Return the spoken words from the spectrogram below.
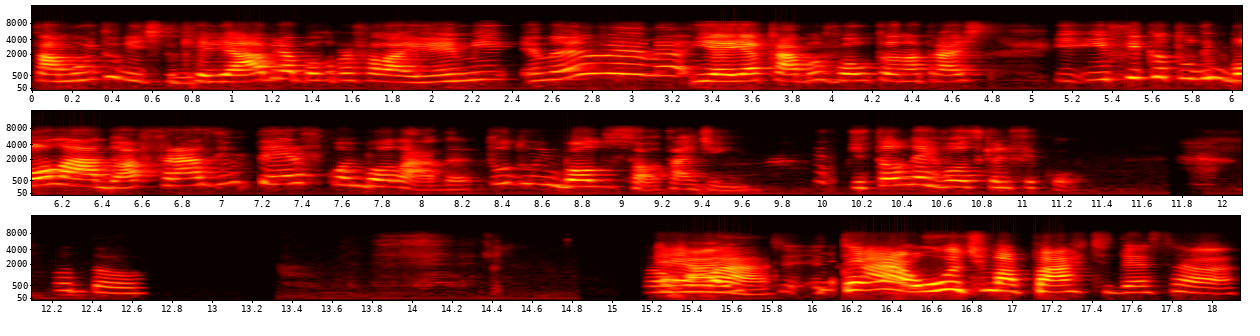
Tá muito nítido que ele abre a boca para falar M, M, M, M, e aí acaba voltando atrás e, e, fica tudo embolado. A frase inteira ficou embolada. Tudo um embolo só, tadinho. De tão nervoso que ele ficou. Mudou. Vamos é, lá. Tem a última parte dessa,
